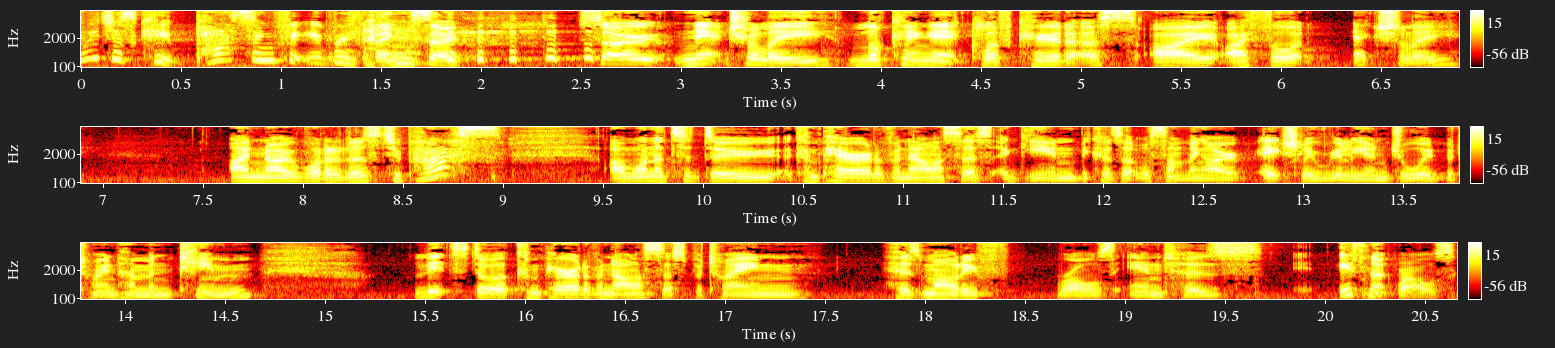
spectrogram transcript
we just keep passing for everything. So, so naturally, looking at Cliff Curtis, I, I thought, actually, I know what it is to pass. I wanted to do a comparative analysis again because it was something I actually really enjoyed between him and Tim. Let's do a comparative analysis between his Māori roles and his ethnic roles.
